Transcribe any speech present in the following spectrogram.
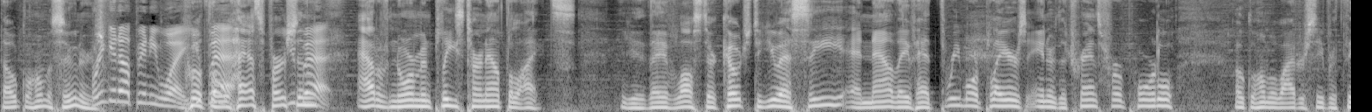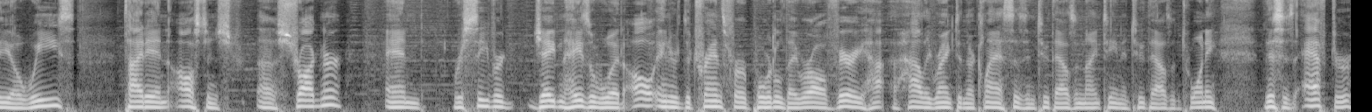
the Oklahoma Sooners. Bring it up anyway. Will the last person out of Norman please turn out the lights? Yeah, they have lost their coach to USC, and now they've had three more players enter the transfer portal. Oklahoma wide receiver Theo Wease, tight end Austin uh, Stogner, and receiver Jadon Haselwood all entered the transfer portal. They were all very high, highly ranked in their classes in 2019 and 2020. This is after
